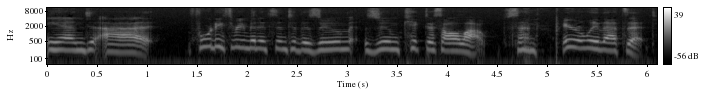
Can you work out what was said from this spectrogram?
And uh, 43 minutes into the Zoom, Zoom kicked us all out. So apparently, that's it.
